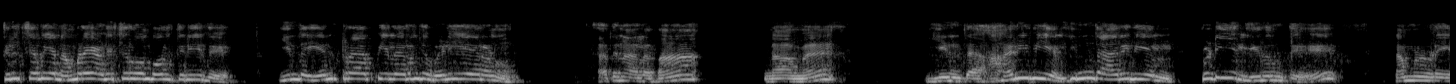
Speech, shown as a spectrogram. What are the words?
திருச்சபையை நம்மளே அழிச்சிருவோம் போல் தெரியுது. இந்த என்ட்ராப்பில இருந்து வெளியேறணும். அதனாலதான் நாம இந்த அறிவியல் இந்த அறிவியல் பிடியில் இருந்து நம்மளுடைய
